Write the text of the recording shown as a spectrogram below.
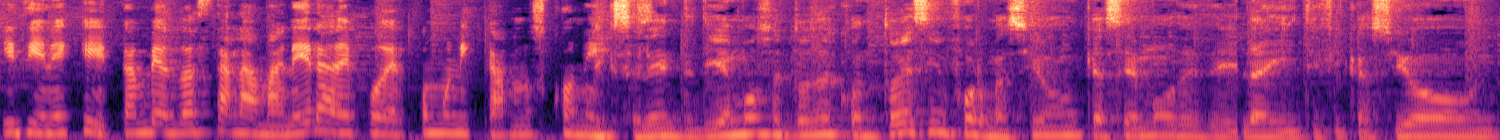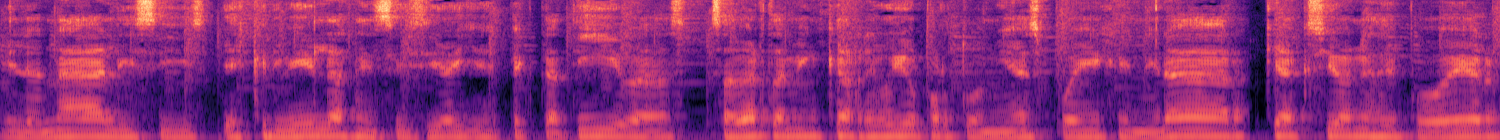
y tiene que ir cambiando hasta la manera de poder comunicarnos con ellos. Excelente, digamos entonces con toda esa información que hacemos desde la identificación, el análisis, escribir las necesidades y expectativas, saber también qué riesgos y oportunidades pueden generar, qué acciones de poder,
